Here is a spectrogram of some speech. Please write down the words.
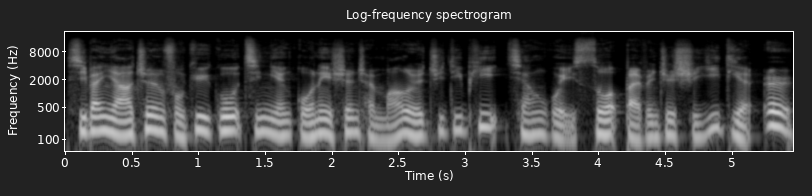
西班牙政府预估，今年国内生产毛额 GDP 将萎缩百分之十一点二，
